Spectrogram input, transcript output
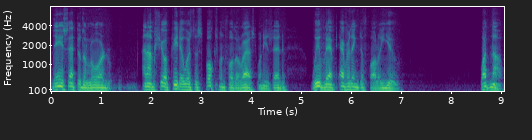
they said to the Lord, and I'm sure Peter was the spokesman for the rest when he said, We've left everything to follow you. What now?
